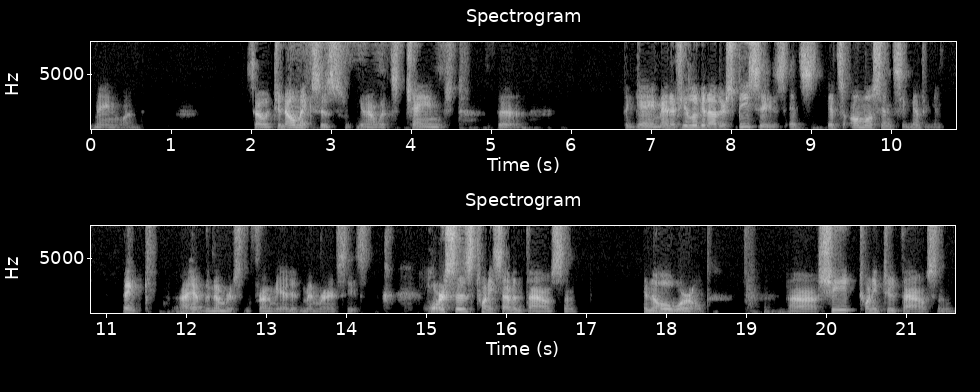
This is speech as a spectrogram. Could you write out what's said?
main one. So genomics is, you know, what's changed the the game. And if you look at other species, it's it's almost insignificant. Think I have the numbers in front of me. I didn't memorize these. Horses, 27,000 in the whole world. Uh, sheep, 22,000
